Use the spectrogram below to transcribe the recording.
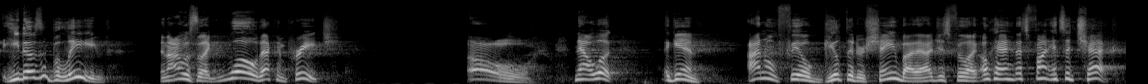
he doesn't believe. And I was like, whoa, that can preach. Oh. Now, look, again, I don't feel guilted or shamed by that. I just feel like, okay, that's fine. It's a check.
